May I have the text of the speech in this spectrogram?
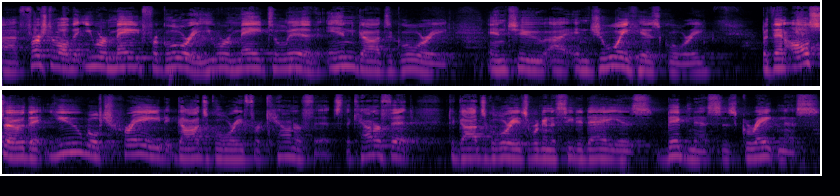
Uh, first of all, that you were made for glory. You were made to live in God's glory and to uh, enjoy His glory but then also that you will trade God's glory for counterfeits. The counterfeit to God's glory, as we're going to see today, is bigness, is greatness,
